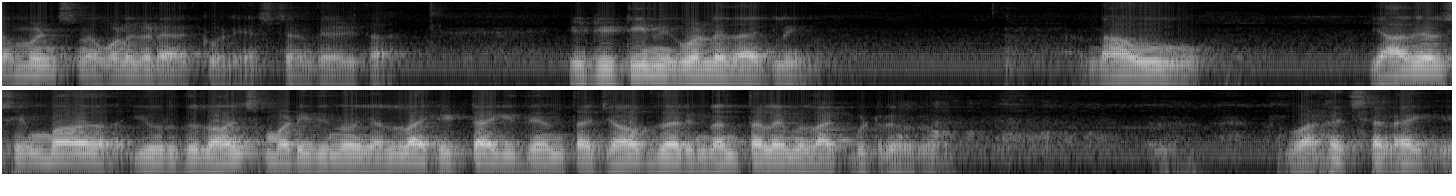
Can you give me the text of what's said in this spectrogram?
ಕಮೆಂಟ್ಸ್ನ ಒಳಗಡೆ ಹಾಕ್ಕೊಳ್ಳಿ, ಅಷ್ಟೇ ಅಂತ ಹೇಳ್ತಾ. ಇಡೀ ಟೀಮಿಗೆ ಒಳ್ಳೇದಾಗಲಿ. ನಾವು ಯಾವ್ಯಾವ ಸಿನಿಮಾ ಇವ್ರದ್ದು ಲಾಂಚ್ ಮಾಡಿದ್ದೀನೋ, ಎಲ್ಲ ಹಿಟ್ ಆಗಿದೆ ಅಂತ ಜವಾಬ್ದಾರಿ ನನ್ನ ತಲೆ ಮೇಲೆ ಹಾಕ್ಬಿಟ್ರಿ ಅವರು ಭಾಳ ಚೆನ್ನಾಗಿ.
